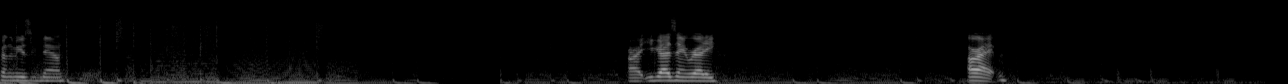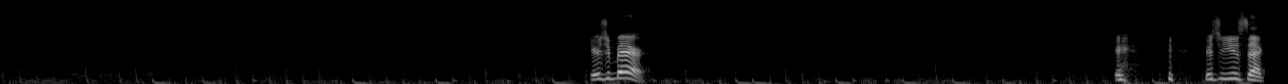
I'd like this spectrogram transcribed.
Turn the music down. All right, you guys ain't ready. All right. Here's your bear. Here's your USEC.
